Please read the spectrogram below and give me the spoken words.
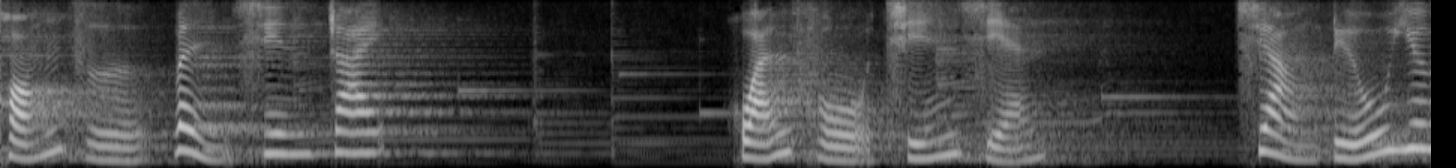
孔子问心斋。环辅琴弦，向刘莺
